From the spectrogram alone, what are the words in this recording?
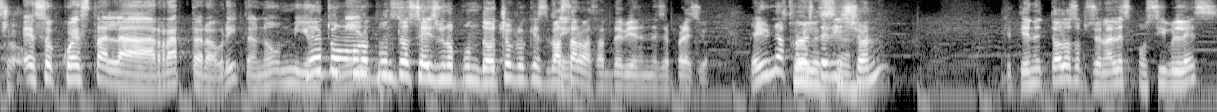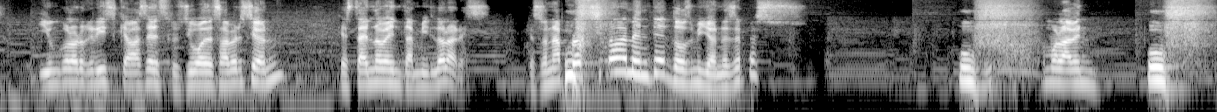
Ocho. Eso cuesta la Raptor ahorita, ¿no? Un Yo millón. le pongo quinientos. 1.6, 1.8, creo que va a Sí. estar bastante bien en ese precio. Y hay una Suele First ser. Edition que tiene todos los opcionales posibles y un color gris que va a ser exclusivo de esa versión, que está en 90 mil dólares, que son aproximadamente 2 millones de pesos. Uf, ¿Cómo la ven? uf.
